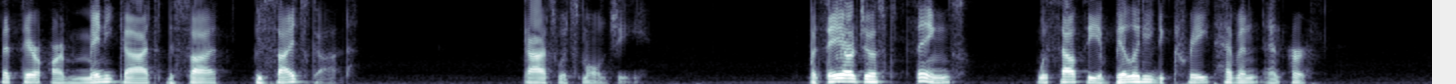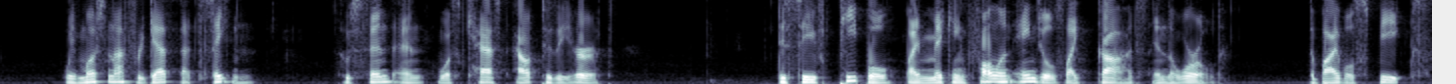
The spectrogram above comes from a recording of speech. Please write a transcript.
that there are many gods beside, besides God. Gods with small g. But they are just things without the ability to create heaven and earth. We must not forget that Satan, who sinned and was cast out to the earth, deceived people by making fallen angels like gods in the world. The Bible speaks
